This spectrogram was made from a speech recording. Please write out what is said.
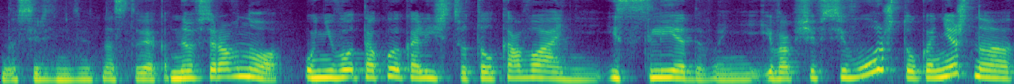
на середине 19 века, но все равно у него такое количество толкований, исследований и вообще всего, что, конечно,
